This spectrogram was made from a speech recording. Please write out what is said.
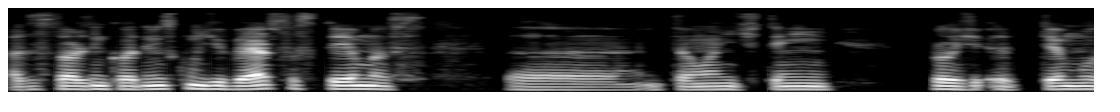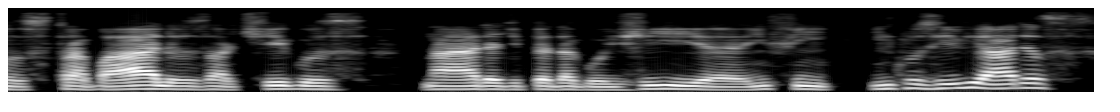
as histórias em quadrinhos com diversos temas. Uh, então a gente tem temos trabalhos, artigos na área de pedagogia, enfim, inclusive áreas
